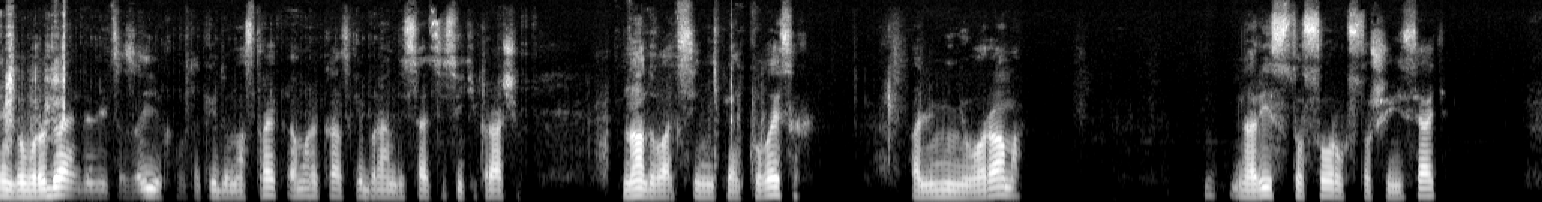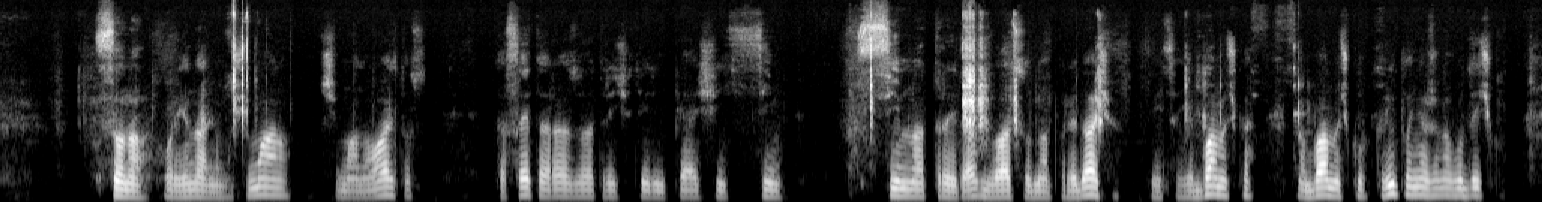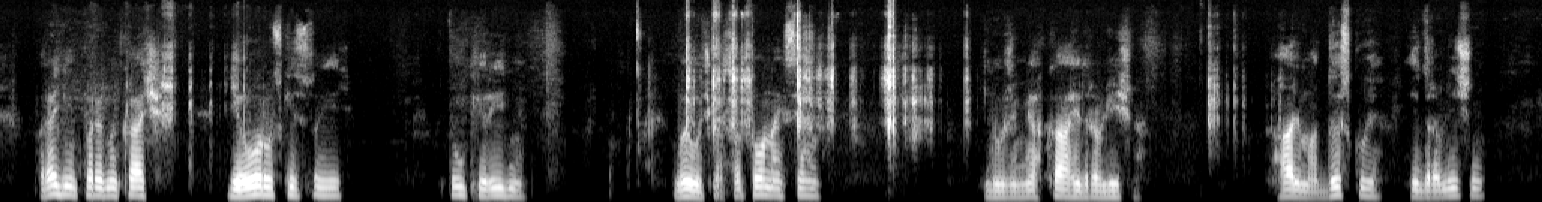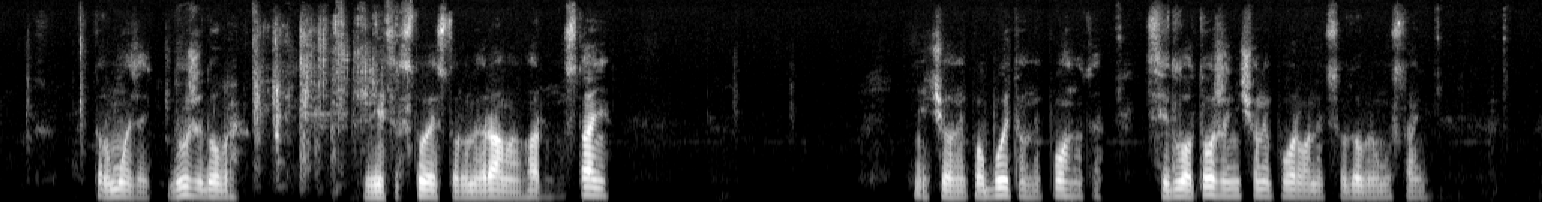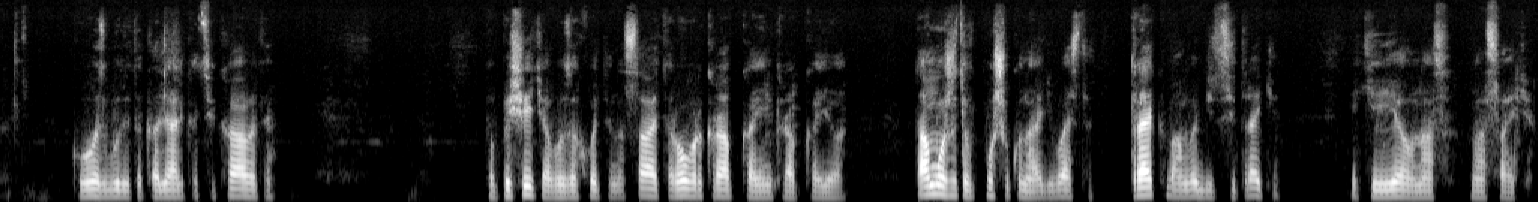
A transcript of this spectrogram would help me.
Всім добрий день, дивіться, заїхав такий до нас трек американський бренд, десятці світі кращих на 27,5 колесах, алюмінієва рама, наріз 140-160, все на оригінальному Shimano, Shimano Altus, касета 1, 2, 3, 4, 5, 6, 7, 7 на 3, так, 21 передача, дивіться, є баночка на баночку, кріплення вже на водичку. Передній перемикач, діоровський стоїть, втулки рідні, вилучка Saturn X7, дуже м'яка, гідравлічна. Гальма дискові, гідравлічні, тормозять дуже добре. Дивіться, з тої сторони рама в гарному стані. Нічого не побито, не погнуте. Сідло теж нічого не порване, все в доброму стані. Когось буде така лялька цікавити, то пишіть або заходьте на сайт rover.in.ua. Там можете в пошуку навіть ввести трек, вам виб'ють всі треки, які є у нас на сайті.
